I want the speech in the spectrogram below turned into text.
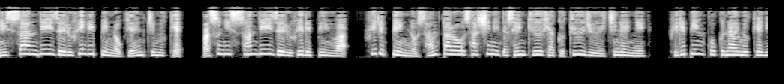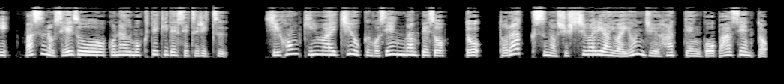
日産ディーゼルフィリピンの現地向け、バス日産ディーゼルフィリピンは、フィリピンのサンタローサ市にて1991年に、フィリピン国内向けにバスの製造を行う目的で設立。資本金は1億5000万ペソ、ド、トラックスの出資割合は48.5%。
